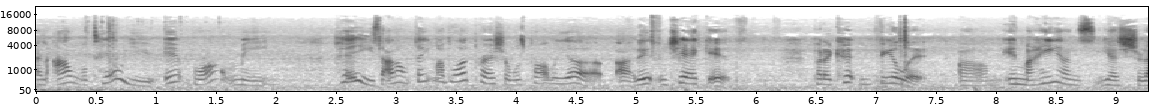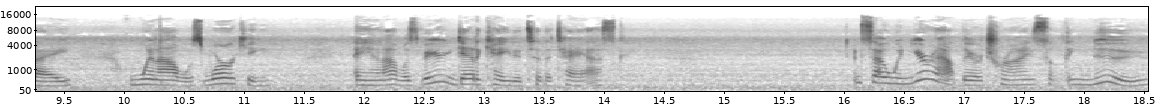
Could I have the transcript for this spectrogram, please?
And I will tell you, it brought me peace. I don't think my blood pressure was probably up. I didn't check it, but I couldn't feel it um, in my hands yesterday when I was working. And I was very dedicated to the task. And so when you're out there trying something new,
